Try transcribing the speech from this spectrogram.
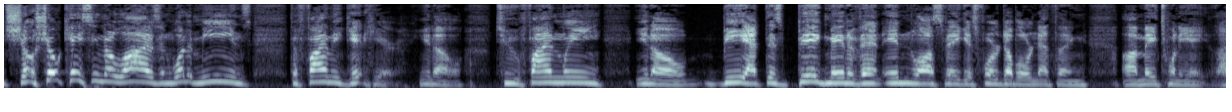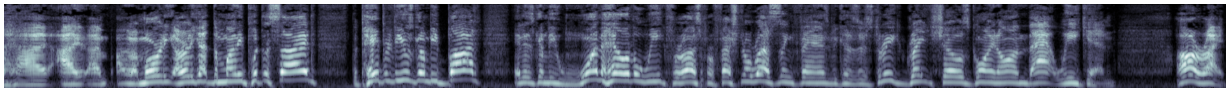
show, showcasing their lives and what it means to finally get here, you know, to finally, you know, be at this big main event in Las Vegas for Double or Nothing, uh, May 28th. I, I, I'm, I'm already, already got the money put aside. The pay per view is going to be bought, and it's going to be one hell of a week for us professional wrestling fans because there's three great shows going on that weekend. All right.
